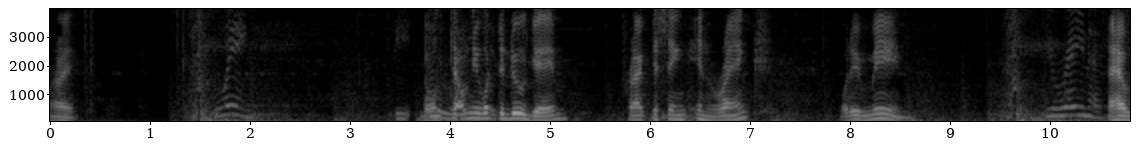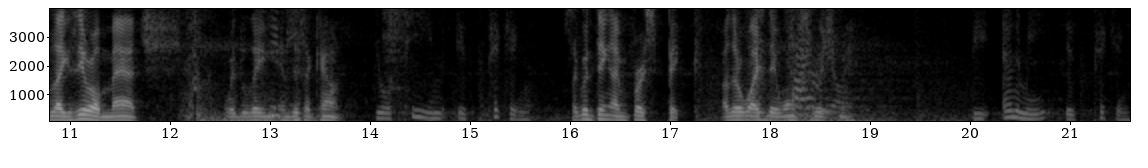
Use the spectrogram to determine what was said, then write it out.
Alright. Ling. The Don't tell me what to do, game. Practicing in rank? What do you mean? Uranus. I have like zero match with Ling in this account. Your team is picking. It's a good thing I'm first pick. Otherwise they won't switch me. The enemy is picking.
